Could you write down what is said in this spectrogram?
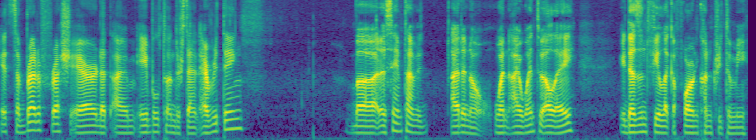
It's a breath of fresh air that I'm able to understand everything. But at the same time, I don't know. When I went to LA, it doesn't feel like a foreign country to me.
